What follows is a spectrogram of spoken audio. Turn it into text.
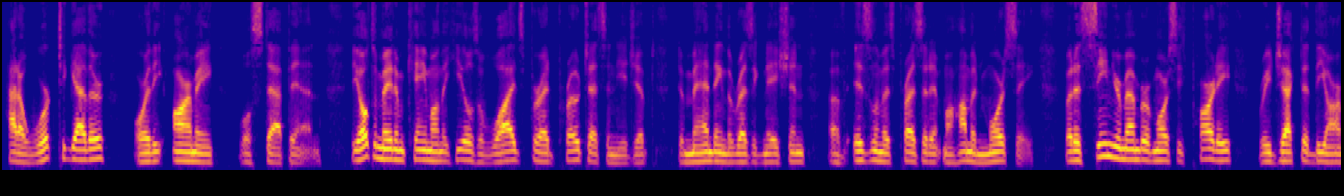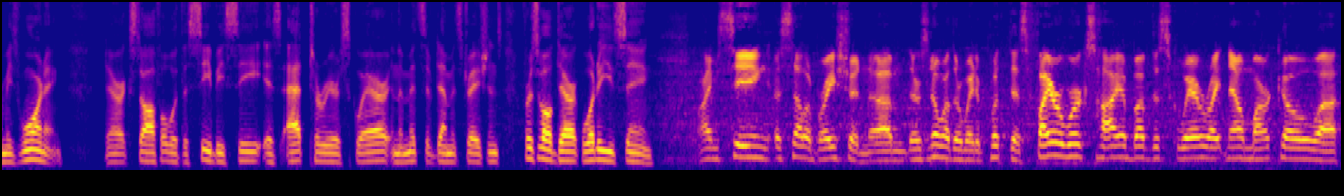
how to work together, or the army will step in. The ultimatum came on the heels of widespread protests in Egypt demanding the resignation of Islamist President Mohamed Morsi. But a senior member of Morsi's party rejected the army's warning. Derek Stoffel with the CBC is at Tahrir Square in the midst of demonstrations. First of all, Derek, what are you seeing? I'm seeing a celebration. Um, there's no other way to put this. Fireworks high above the square right now, Marco. Uh,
